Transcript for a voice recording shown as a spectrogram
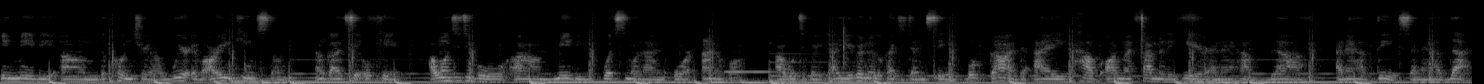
in maybe um the country or wherever or in Kingston and God say okay I want you to go um maybe Westmoreland or Hanover or whatever and you're gonna look at it and say but God I have all my family here and I have blah and I have this and I have that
